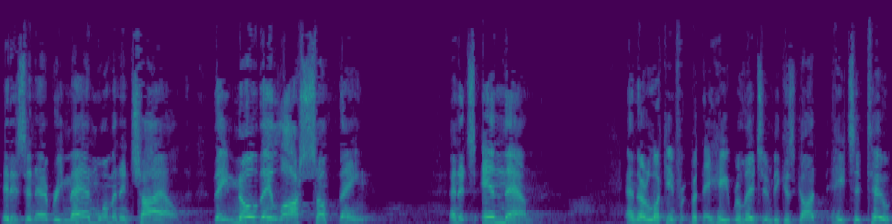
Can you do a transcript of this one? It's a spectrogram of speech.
It is in every man, woman, and child. They know they lost something, and it's in them. And they're looking for, but they hate religion because God hates it too.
